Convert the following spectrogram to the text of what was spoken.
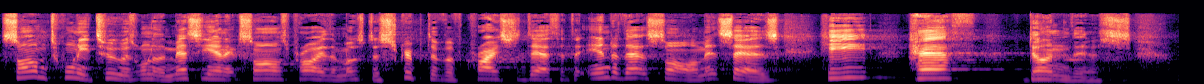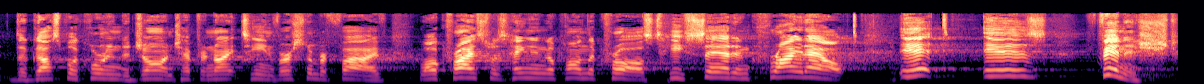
Psalm 22 is one of the messianic psalms, probably the most descriptive of Christ's death. At the end of that psalm, it says, He hath done this. The gospel according to John, chapter 19, verse number 5. While Christ was hanging upon the cross, he said and cried out, It is finished.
